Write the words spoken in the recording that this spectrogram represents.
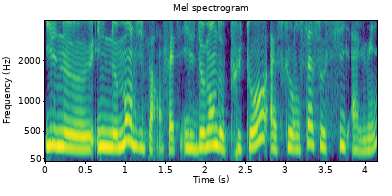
il ne, il mendie pas en fait, il demande plutôt à ce qu'on s'associe à lui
